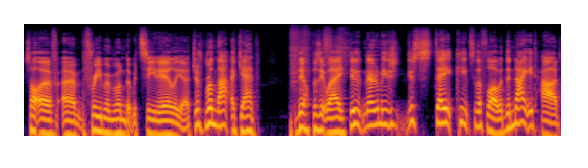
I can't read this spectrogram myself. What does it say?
sort of um, the Freeman run that we'd seen earlier, just run that again. The opposite way, dude. No, I mean, just, just stay, keep to the floor with the night he'd had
